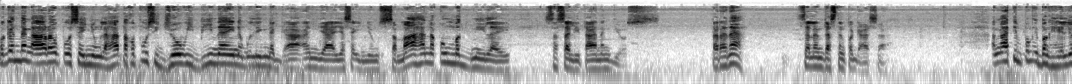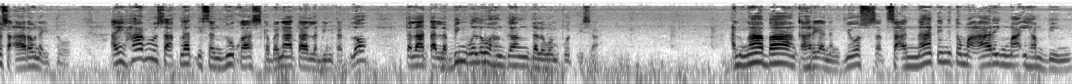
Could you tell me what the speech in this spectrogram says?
Magandang araw po sa inyong lahat. Ako po si Joey Binay na muling nag-aanyaya sa inyong samahan akong magnilay sa salita ng Diyos. Tara na, sa landas ng pag-asa. Ang ating pong ebanghelyo sa araw na ito ay hango sa aklat ni San Lucas, Kabanata 13, talata 18 hanggang 21. Ano nga ba ang kaharian ng Diyos at saan natin ito maaring maihambing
